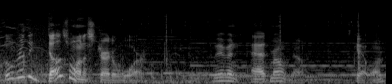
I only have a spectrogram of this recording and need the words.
Quill really does want to start a war. Do we have an admiral? No. Let's get one.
